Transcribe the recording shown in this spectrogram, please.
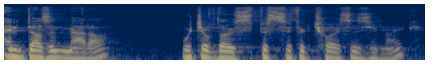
and doesn't matter which of those specific choices you make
